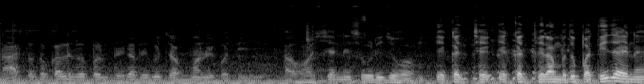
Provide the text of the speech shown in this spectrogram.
નાસ્તો તો કરી લીધો પણ ભેગા ભેગું જમવાનું પતી ગયું. આ હોશિયારની સોડી જોવા એક જ છે એક જ ફેરામાં બધું પતી જાય ને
